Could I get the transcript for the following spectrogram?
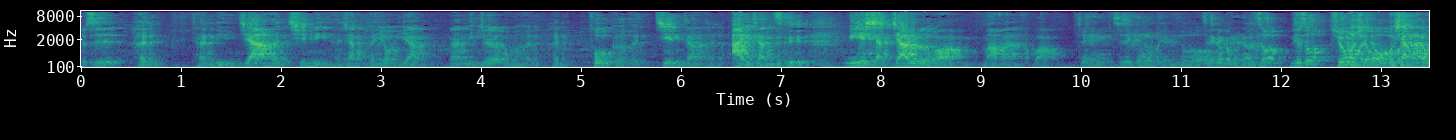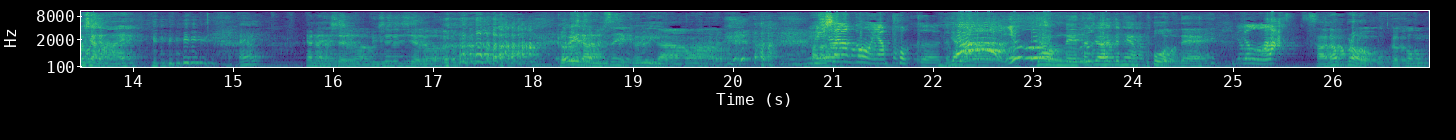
就是很很邻家、很亲民、很像朋友一样，那你觉得我们很很破格、很贱，这样很爱这样子，你也想加入的话，麻烦好不好？对，直接跟我联络，直接跟我们联络说，你就说选我选我，我想来，我想来，哎，要男生哦，女生谢谢喽。可以啦，女生也可以啦，好不好？女生要跟我一样破格的，要哟要呢，大家要跟他一样破呢。要辣。好，那不然我我隔空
